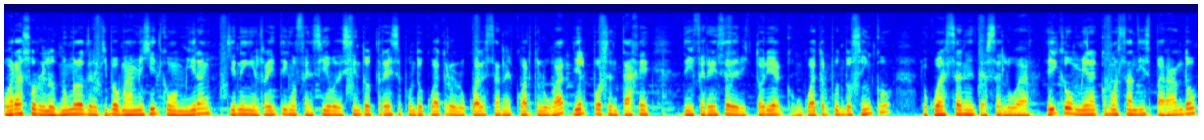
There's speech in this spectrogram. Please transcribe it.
Ahora sobre los números del equipo Miami Heat, como miran, tienen el rating ofensivo de 113.4, lo cual está en el cuarto lugar, y el porcentaje de diferencia de victoria con 4.5, lo cual está en el tercer lugar. Y como miran cómo están disparando,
